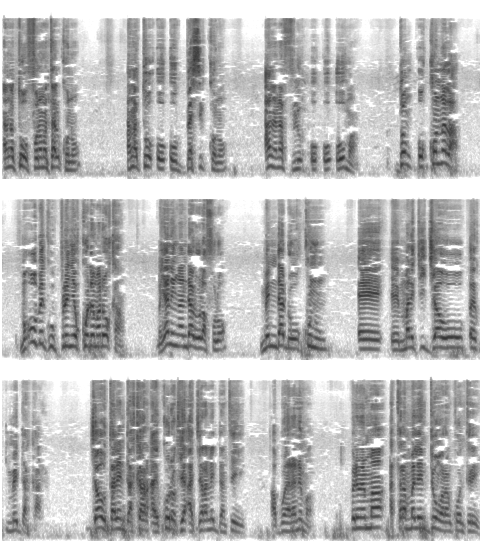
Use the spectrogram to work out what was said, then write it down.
An ka to o fondamental kɔnɔ an ka to o o basic kɔnɔ an kana fili o o o ma donc o kɔnɔna la mɔgɔw bɛ k'u plaigner ko damadɔ kan mais yanni n ka n da o la fɔlɔ n bɛ n da don kunun ɛɛ ɛɛ Maliki Jawo tun bɛ Dakar. Jawo talen Dakar a ye ko dɔ kɛ a diyara ne Dante a bonyana premièrement a taara maliyɛndenw rencontrer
